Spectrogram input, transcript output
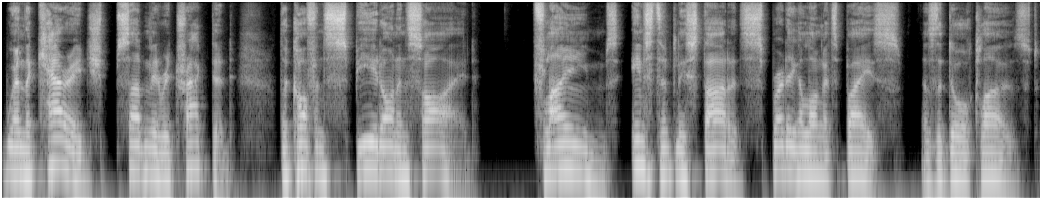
when the carriage suddenly retracted, the coffin speared on inside. Flames instantly started spreading along its base as the door closed.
